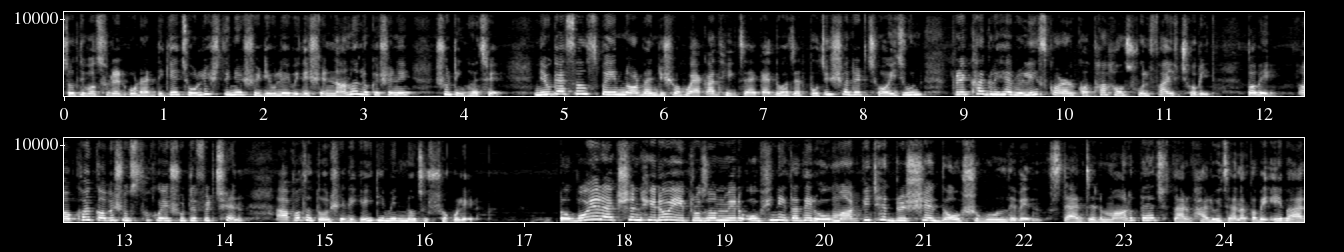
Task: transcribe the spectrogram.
চলতি বছরের গোড়ার দিকে চল্লিশ দিনের শিডিউলে বিদেশের নানা লোকেশনে শুটিং হয়েছে। নিউ ক্যাসেল স্পেন, নরম্যান্ডি সহ একাধিক জায়গায় দু পঁচিশ সালের ছয় জুন প্রেক্ষাগৃহে রিলিজ করার কথা হাউসফুল ফাইভ ছবির। তবে অক্ষয় কবে সুস্থ হয়ে শুটে ফিরছেন? আপাতত সেদিকেই টিমের নজর সকলের। বইয়ের অ্যাকশন হিরো এই প্রজন্মের অভিনেতাদেরও মারপিঠের দৃশ্যে দশ গোল দেবেন। স্ট্যান্টের মার প্যাচ তার ভালোই জানা, তবে এবার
